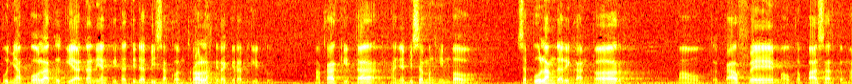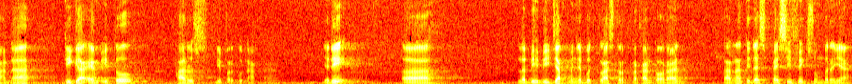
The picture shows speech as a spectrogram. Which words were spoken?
punya pola kegiatan yang kita tidak bisa kontrol lah kira-kira begitu. Maka kita hanya bisa menghimbau sepulang dari kantor mau ke kafe, mau ke pasar ke mana, 3M itu harus dipergunakan. Jadi eh, lebih bijak menyebut klaster perkantoran karena tidak spesifik sumbernya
